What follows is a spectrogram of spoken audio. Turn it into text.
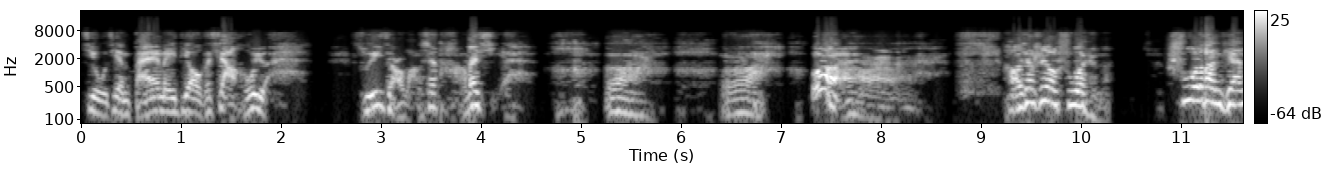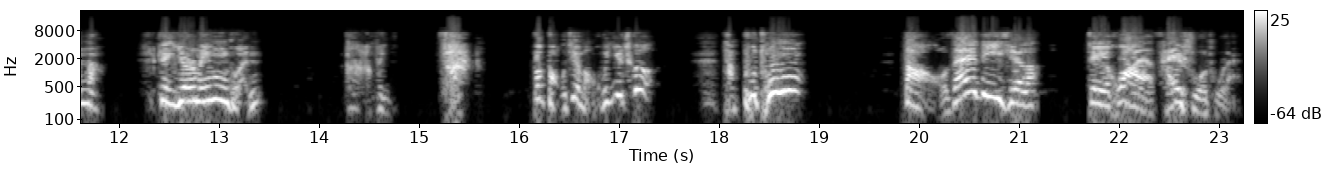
就见白眉吊个夏侯远，嘴角往下淌着血，啊啊啊！好像是要说什么，说了半天呢。这音儿没弄准，阿飞擦，把宝剑往回一撤，他扑通倒在地下了。这话呀，才说出来。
